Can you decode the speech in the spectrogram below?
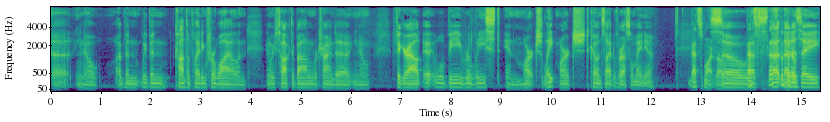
uh, you know, I've been we've been contemplating for a while, and and we've talked about, and we're trying to you know figure out. It will be released in March, late March, to coincide with WrestleMania. That's smart though. So that's that's, that's that, the that a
